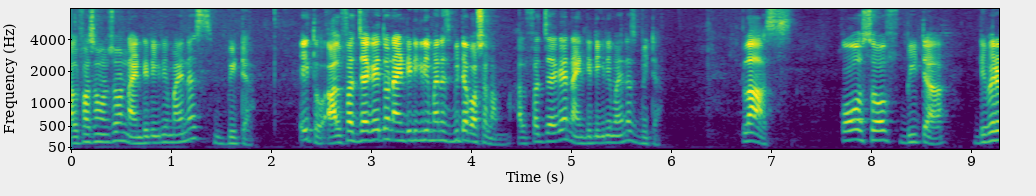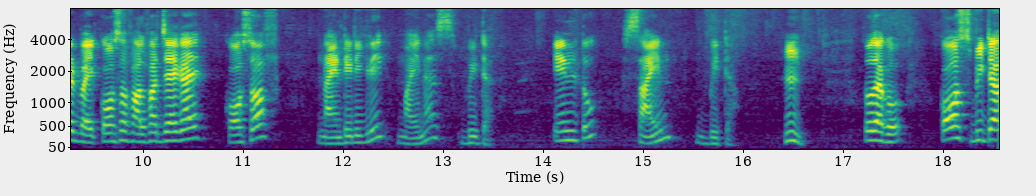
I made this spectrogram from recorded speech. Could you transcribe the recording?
alpha সমান সমান নাইনটি ডিগ্রি মাইনাস বিটা এই তো আলফার জায়গায় তো নাইনটি ডিগ্রি মাইনাস বিটা বসালাম। আলফার জায়গায় ninety degree minus beta plus cos of beta divided by cos of আলফার জায়গায় cos of ninety degree minus beta into sine beta হুম, তো দেখো কস বিটা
